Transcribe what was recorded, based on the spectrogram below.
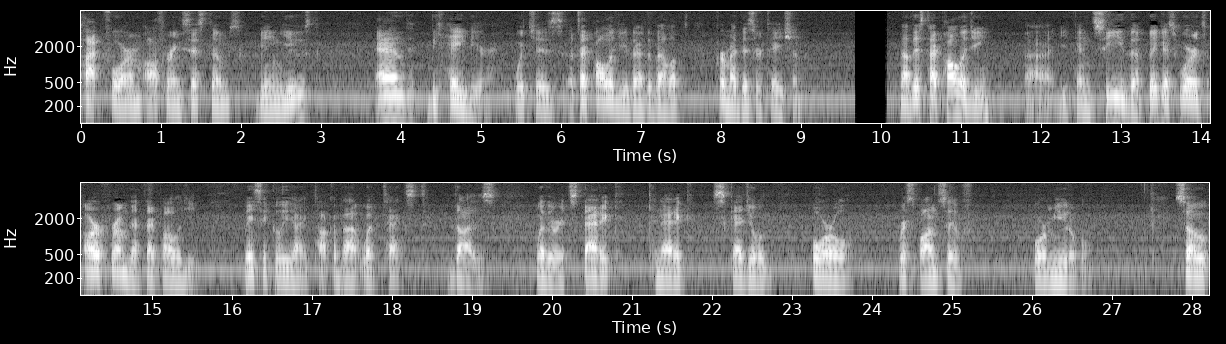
platform, authoring systems being used? And behavior, which is a typology that I developed for my dissertation. Now this typology, uh, you can see the biggest words are from that typology. Basically, I talk about what text does, whether it's static, kinetic, scheduled, oral, responsive, or mutable. So,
